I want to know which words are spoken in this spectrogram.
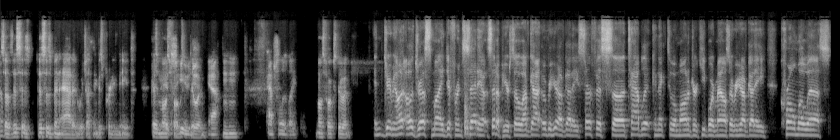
So this is this has been added, which I think is pretty neat because most it's folks huge. do it. Yeah, hmm absolutely. Most folks do it. And Jeremy, I'll, I'll address my different set setup here. So I've got over here, I've got a Surface uh, tablet connect to a monitor, keyboard, mouse. Over here, I've got a Chrome OS.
